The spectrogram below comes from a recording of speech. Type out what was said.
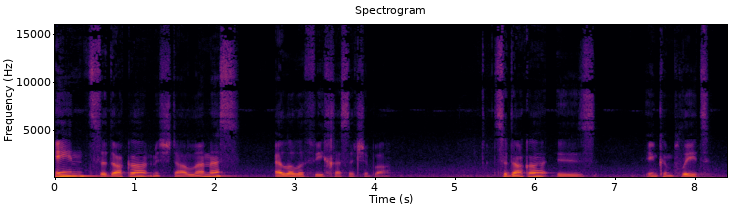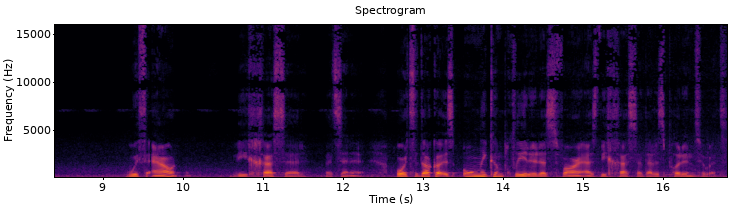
Ein tzedakah mishtalemes ela lefi chesed sheba. Tzedakah is incomplete without the chesed that's in it. Or tzedakah is only completed as far as the chesed that is put into it.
